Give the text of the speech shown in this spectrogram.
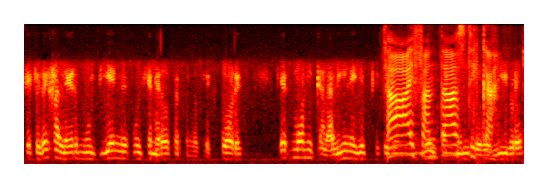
que se deja leer muy bien, es muy generosa con los lectores, es Mónica Lavine y es que Ay, fantástica. libros.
